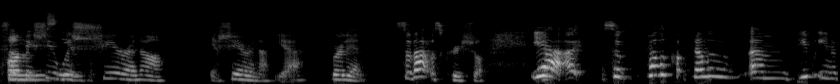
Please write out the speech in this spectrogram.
so on the fichu was sheer enough yeah. sheer enough yeah brilliant so that was crucial yeah I, so fellow fellow um people you know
